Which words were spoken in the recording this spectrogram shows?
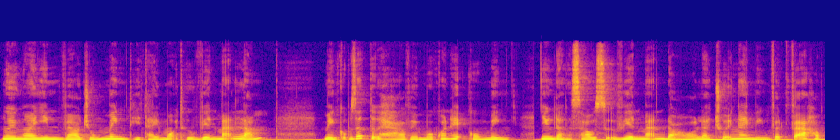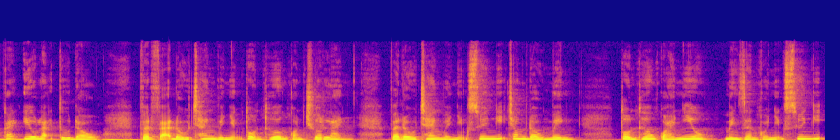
Người ngoài nhìn vào chúng mình thì thấy mọi thứ viên mãn lắm. Mình cũng rất tự hào về mối quan hệ của mình. Nhưng đằng sau sự viên mãn đó là chuỗi ngày mình vật vã học cách yêu lại từ đầu, vật vã đấu tranh với những tổn thương còn chưa lành và đấu tranh với những suy nghĩ trong đầu mình tổn thương quá nhiều, mình dần có những suy nghĩ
